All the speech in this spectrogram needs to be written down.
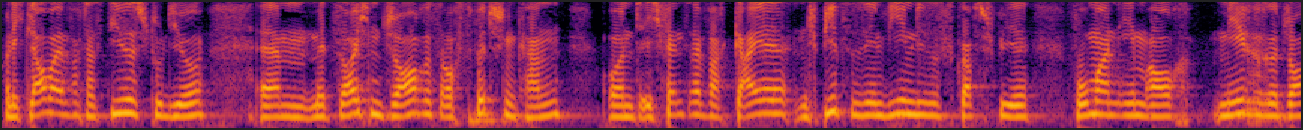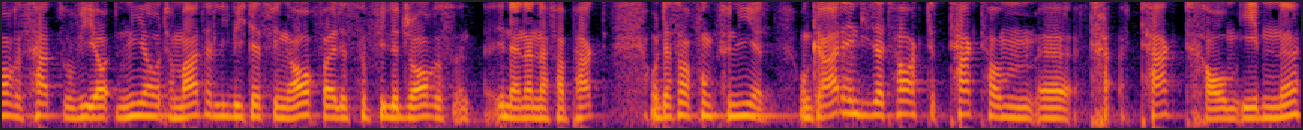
Und ich glaube einfach, dass dieses Studio ähm, mit solchen Genres auch switchen kann. Und ich fände es einfach geil, ein Spiel zu sehen wie in dieses Scrubs-Spiel, wo man eben auch mehrere Genres hat, so wie Nier Automata liebe ich deswegen auch, weil es so viele Genres in- ineinander verpackt und das auch funktioniert. Und gerade in dieser Tag Tagtraum, äh, Tra Tagtraumebene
